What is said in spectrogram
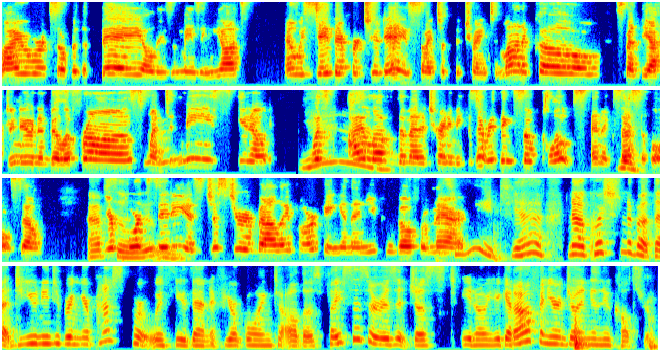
fireworks over the bay, all these amazing yachts. And we stayed there for two days. So I took the train to Monaco, spent the afternoon in Villefranche, went to Nice. You know, yeah. was I love the Mediterranean because everything's so close and accessible. Yeah. So Absolutely. Your port city is just your valet parking, and then you can go from there. Yeah. Now, a question about that: Do you need to bring your passport with you then if you're going to all those places, or is it just you know you get off and you're enjoying a new culture?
